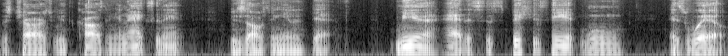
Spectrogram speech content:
was charged with causing an accident resulting in a death. Mia had a suspicious head wound as well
